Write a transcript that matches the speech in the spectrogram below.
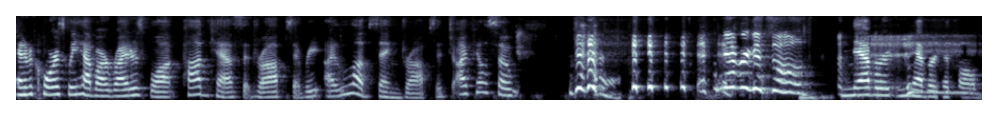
And of course, we have our Writer's Block podcast that drops every. I love saying drops. It, I feel so Never gets old. never, never gets old.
